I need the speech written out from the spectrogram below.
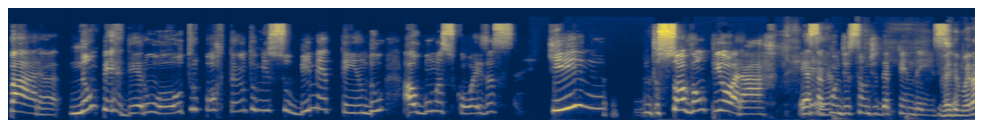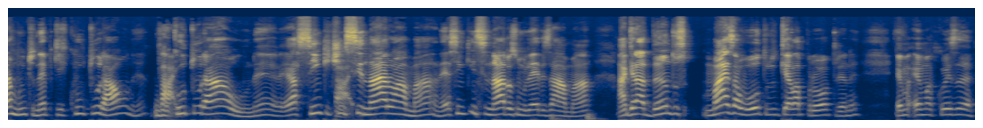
para não perder o outro, portanto, me submetendo a algumas coisas que só vão piorar essa é. condição de dependência. Vai demorar muito, né? Porque é cultural, né? É Vai. É cultural, né? É assim que te Vai. ensinaram a amar, né? É assim que ensinaram as mulheres a amar, agradando mais ao outro do que ela própria, né? É uma, é uma coisa.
